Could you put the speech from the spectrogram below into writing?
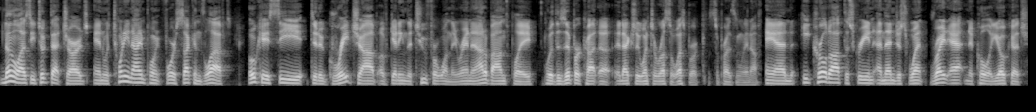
nonetheless, he took that charge, and with 29.4 seconds left, OKC did a great job of getting the two for one. They ran an out of bounds play with the zipper cut. Uh, it actually went to Russell Westbrook, surprisingly enough. And he curled off the screen and then just went right at Nikola Jokic.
